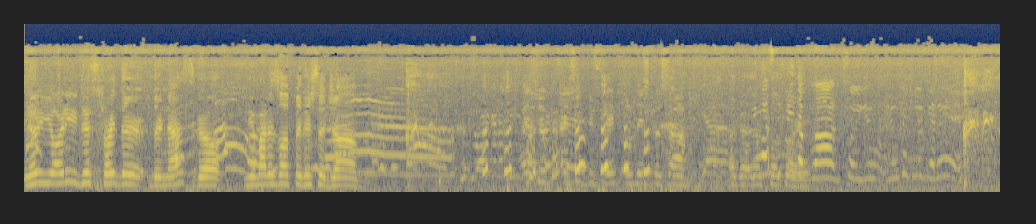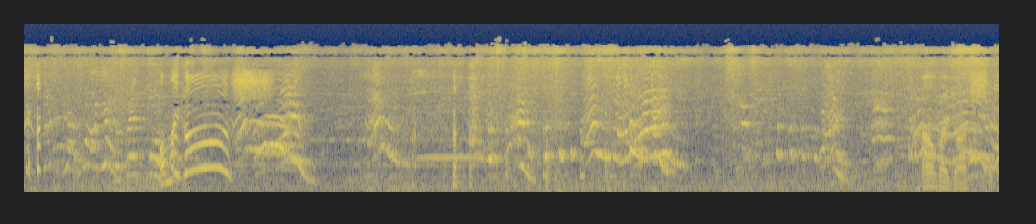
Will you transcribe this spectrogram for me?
You know, you already destroyed their, their nest, girl. You might as well finish the job. I should I should deflate all this because uh, Okay, He wants so to be the vlog, so you you can you get it. Oh my gosh! oh my gosh.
